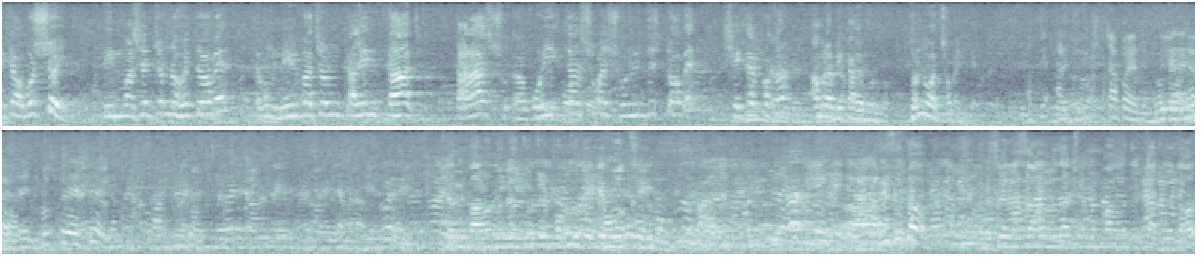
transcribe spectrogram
এটা অবশ্যই তিন মাসের জন্য হইতে হবে এবং নির্বাচনকালীন কাজ তারা ওইটার সময় সুনির্দিষ্ট হবে সেটার কথা আমরা বিকালে বলব। ধন্যবাদ সবাইকে। ঘুরতে এসে আমি বারো দলীয় জোটের পক্ষ থেকে বলছি চেয়ারম্যান বাংলাদেশ জাতীয় দল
